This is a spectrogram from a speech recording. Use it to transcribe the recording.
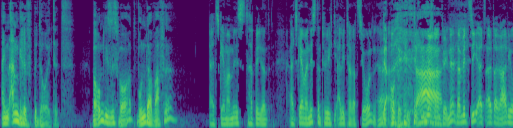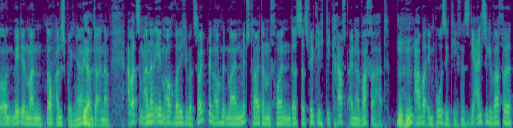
einen Angriff bedeutet. Warum dieses Wort? Wunderwaffe? Als Germanist hat mir als Germanist natürlich die Alliteration. Ja, ja okay. ah. natürlich, ne? Damit Sie als alter Radio- und Medienmann darauf anspringen, ja? ja, unter anderem. Aber zum anderen eben auch, weil ich überzeugt bin, auch mit meinen Mitstreitern und Freunden, dass das wirklich die Kraft einer Waffe hat, mhm. aber im Positiven. Es ist die einzige Waffe,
